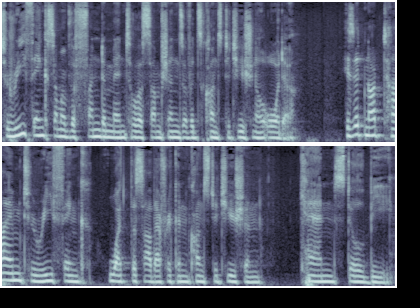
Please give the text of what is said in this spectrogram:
to rethink some of the fundamental assumptions of its constitutional order. Is it not time to rethink what the South African Constitution can still be?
